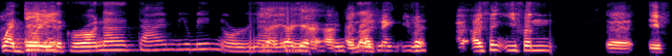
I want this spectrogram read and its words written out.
What during and, the Corona time, you mean, or yeah, yeah, yeah. And I think even I think even uh, if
